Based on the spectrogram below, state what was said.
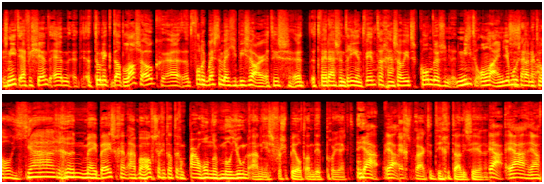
Is niet efficiënt. En toen ik dat las ook, dat vond ik best een beetje bizar. Het is 2023 en zoiets kon dus niet online. Je moest daar naartoe. al jaren mee bezig. En uit mijn hoofd zeg ik dat er een paar honderd miljoen aan is verspild aan dit project. Ja, om ja. rechtspraak te digitaliseren. Ja, ja, ja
